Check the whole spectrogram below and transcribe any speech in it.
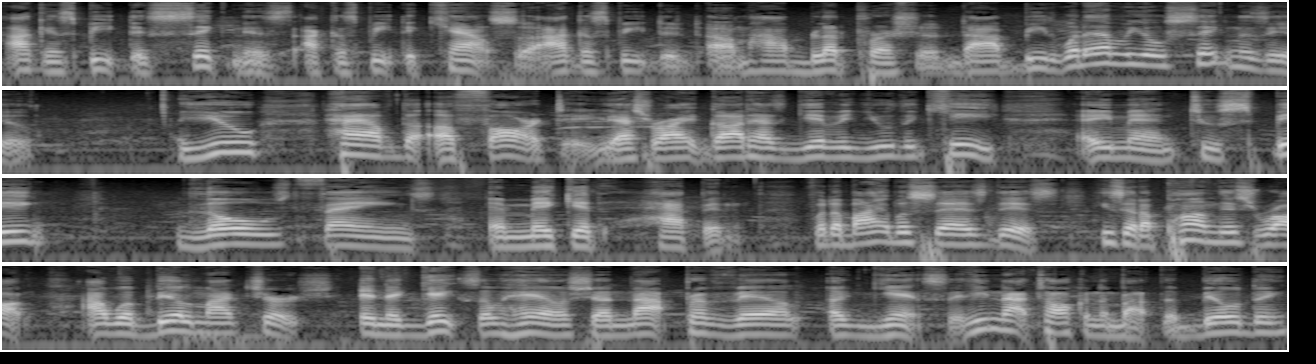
I can speak to sickness, I can speak to cancer, I can speak to um, high blood pressure, diabetes, whatever your sickness is. You have the authority. That's right. God has given you the key, amen, to speak those things and make it happen. For the Bible says this He said, Upon this rock I will build my church, and the gates of hell shall not prevail against it. He's not talking about the building,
